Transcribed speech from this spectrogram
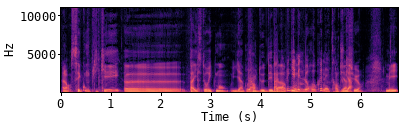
Alors c'est compliqué, euh, pas historiquement. Il n'y a plus Non, de débat. Pas compliqué, mais de le reconnaître en tout Bien cas. sûr. Mais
